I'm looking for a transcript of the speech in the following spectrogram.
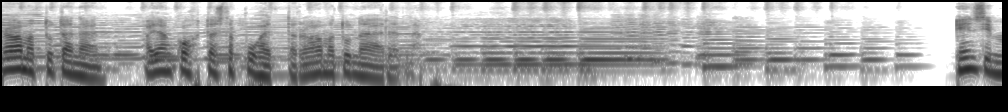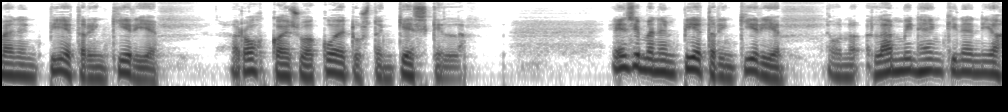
Raamattu tänään. Ajankohtaista puhetta Raamatun äärellä. Ensimmäinen Pietarin kirje. Rohkaisua koetusten keskellä. Ensimmäinen Pietarin kirje on lämminhenkinen ja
